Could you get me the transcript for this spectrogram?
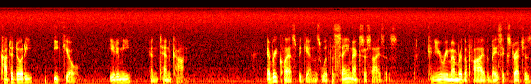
Katadori, Ikkyo, Irimi, and Tenkan. Every class begins with the same exercises. Can you remember the five basic stretches?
